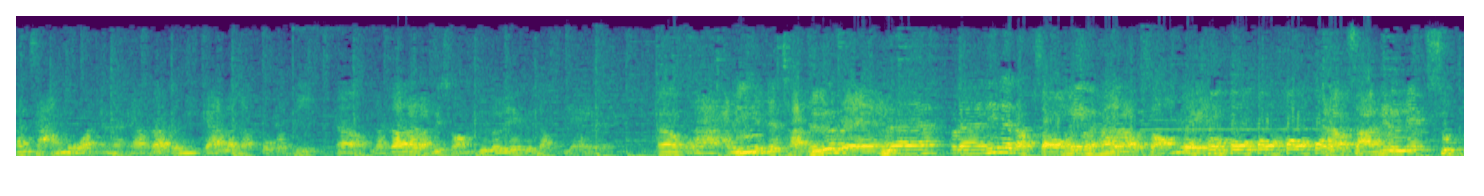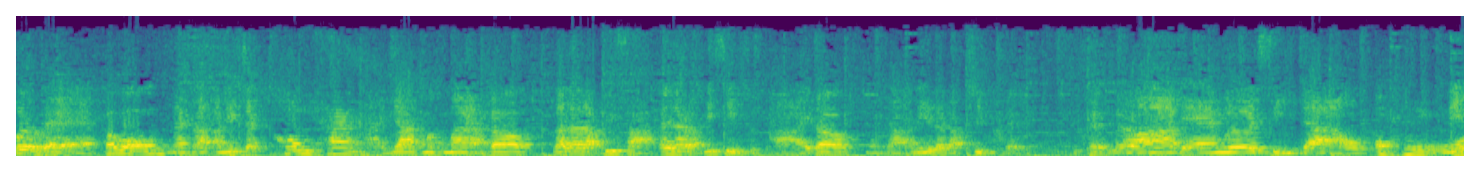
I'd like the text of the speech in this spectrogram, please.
ทั้งสามหมวดนะครับก็จะมีการ์ดระดับปกติ ครับ แล้วก็ระดับที่สองคือเราเรียกระดับแร ครับผมอ่าอันนี้เขียนได้ชัดเลยหรือแรแรแรนี่ระดับสองเองเหรอฮะระดับสองเลยโอ้โหระดับสามนี่เราเรียกซูเปอร์แรครับผมนะครับอันนี้จะค่อนข้างหายากมากครับๆและระดับที่สามไอ้ยระดับที่สี่สุดท้ายครับนะครับอันนี้ระดับสิบเอ็ดเสร็จเลยมาแดงเลยสี่ดาวโอ้โหนี่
